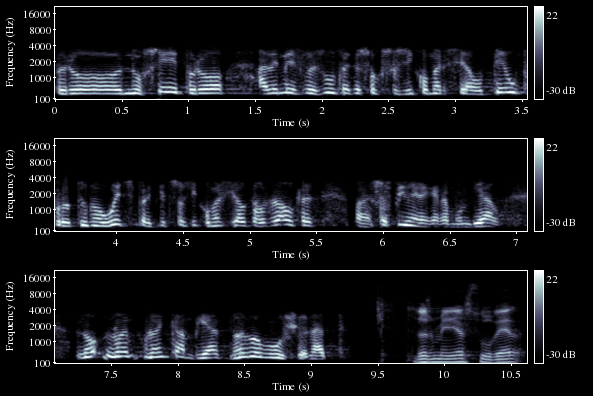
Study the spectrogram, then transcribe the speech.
però no sé, però a més resulta que sóc soci comercial teu, però tu no ho ets perquè ets soci comercial dels altres, bueno, això és Primera Guerra Mundial. No, no, hem, no hem canviat, no hem evolucionat. De totes maneres, tu, Albert,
